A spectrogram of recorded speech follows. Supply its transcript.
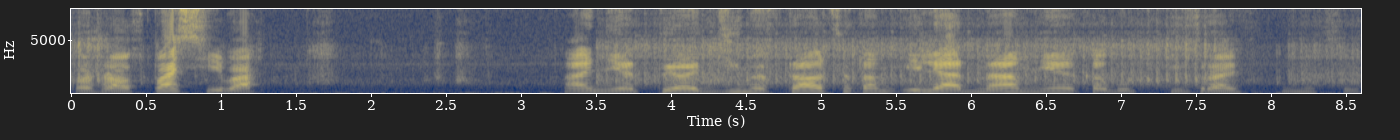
Пожалуйста, спасибо. А нет, ты один остался там или одна, мне как бы без разницы.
